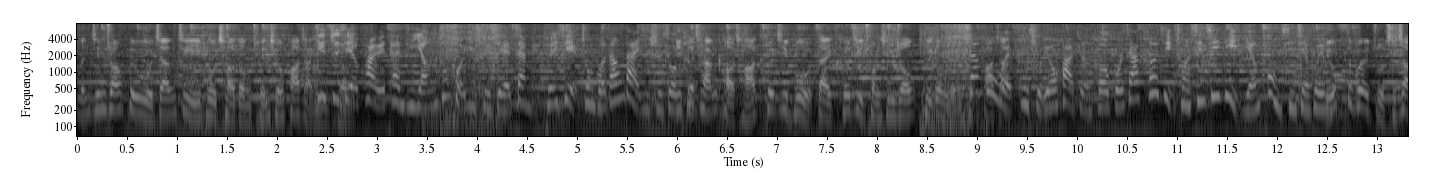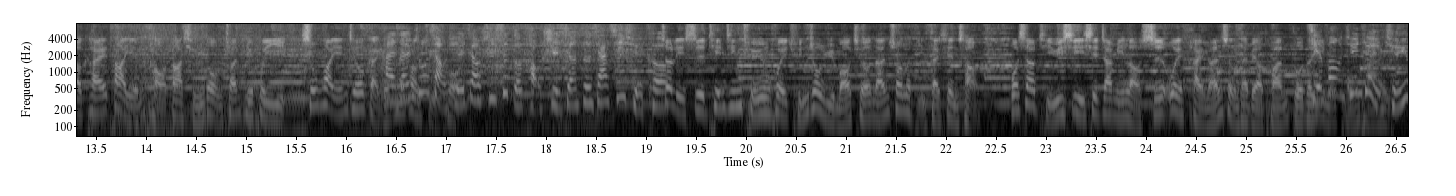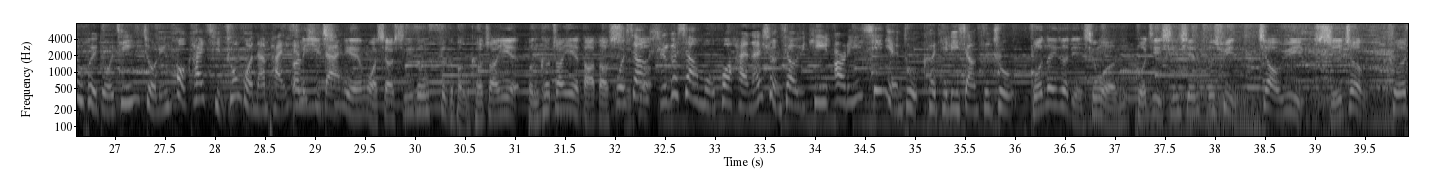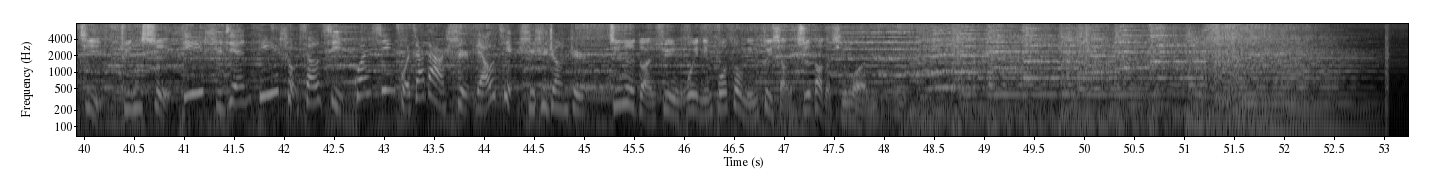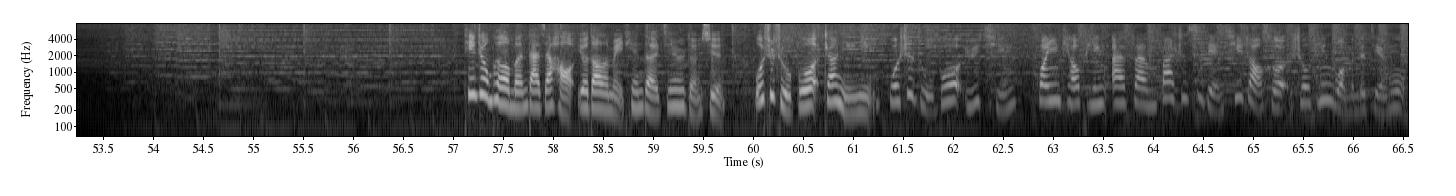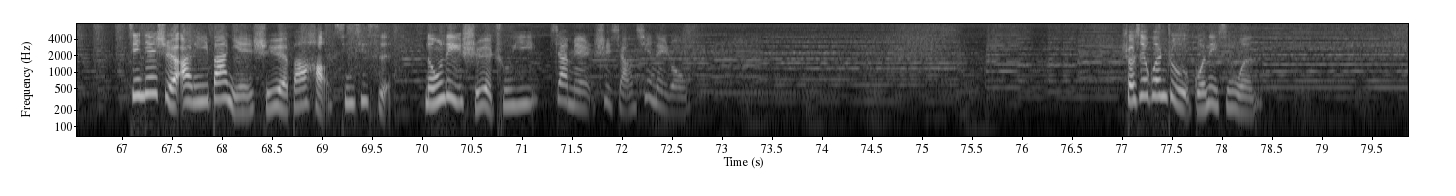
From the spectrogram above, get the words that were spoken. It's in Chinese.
厦门金砖会晤将进一步撬动全球发展第四届跨越太平洋中国艺术节在美推介中国当代艺术作品。李克强考察科技部在科技创新中推动人三部委部署优化整合国家科技创新基地，严控新建规模。刘赐贵主持召开大研讨大行动专题会议，深化研究改革海南中小学教师资格考试将增加新学科。这里是天津全运会群众羽毛球男双的比赛现场，我校体育系谢佳明老师为海南省代表团夺得解放军队全运会夺金，九零后开启中国男排新时代。二零一七年，我校新增四个本科专业，本科专业达到十个。我校十个项目获海南省教育厅二零一七年度课题立项资助。国内热点新闻、国际新鲜资讯、教育、时政、科技、军事，第一时间、第一手消息，关心国家大事，了解时事政治。今日短讯为您播送您最想知道的新闻。听众朋友们，大家好！又到了每天的今日短讯，我是主播张宁宁，我是主播于晴，欢迎调频 FM 八十四点七兆赫收听我们的节目。今天是二零一八年十月八号，星期四，农历十月初一。下面是详细内容。首先关注国内新闻。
